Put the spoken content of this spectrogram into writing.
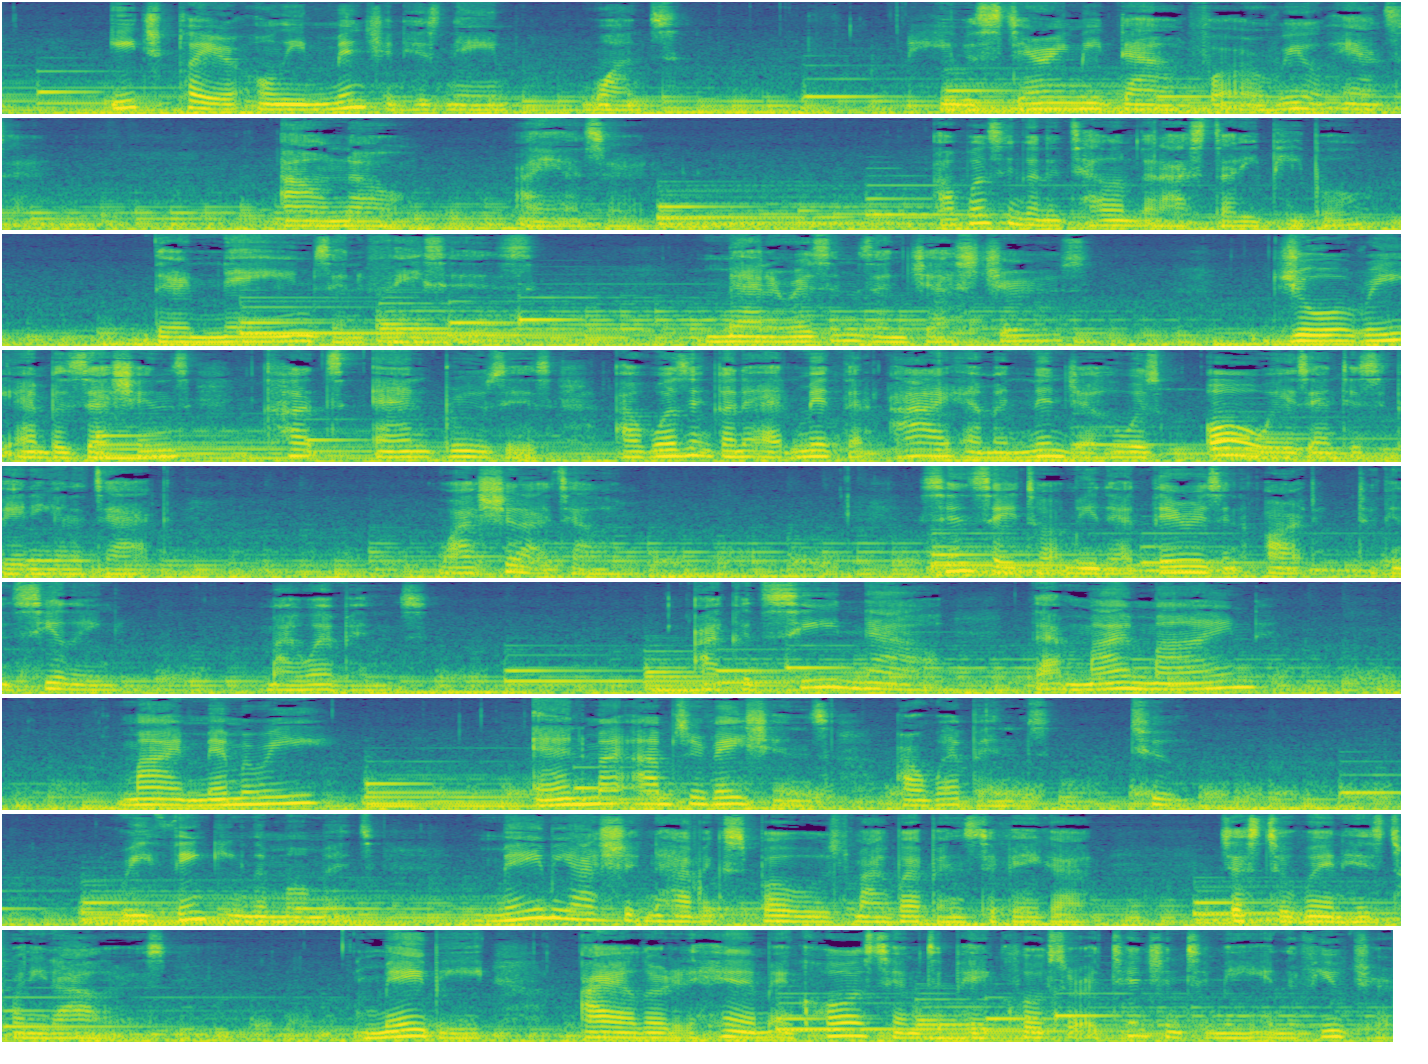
each player only mentioned his name once. He was staring me down for a real answer. I don't know, I answered. I wasn't going to tell him that I study people, their names and faces, mannerisms and gestures, jewelry and possessions, cuts and bruises. I wasn't going to admit that I am a ninja who is always anticipating an attack. Why should I tell him? Sensei taught me that there is an art to concealing my weapons. I could see now that my mind, my memory, and my observations are weapons too. Rethinking the moment, maybe I shouldn't have exposed my weapons to Vega just to win his $20. Maybe I alerted him and caused him to pay closer attention to me in the future.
